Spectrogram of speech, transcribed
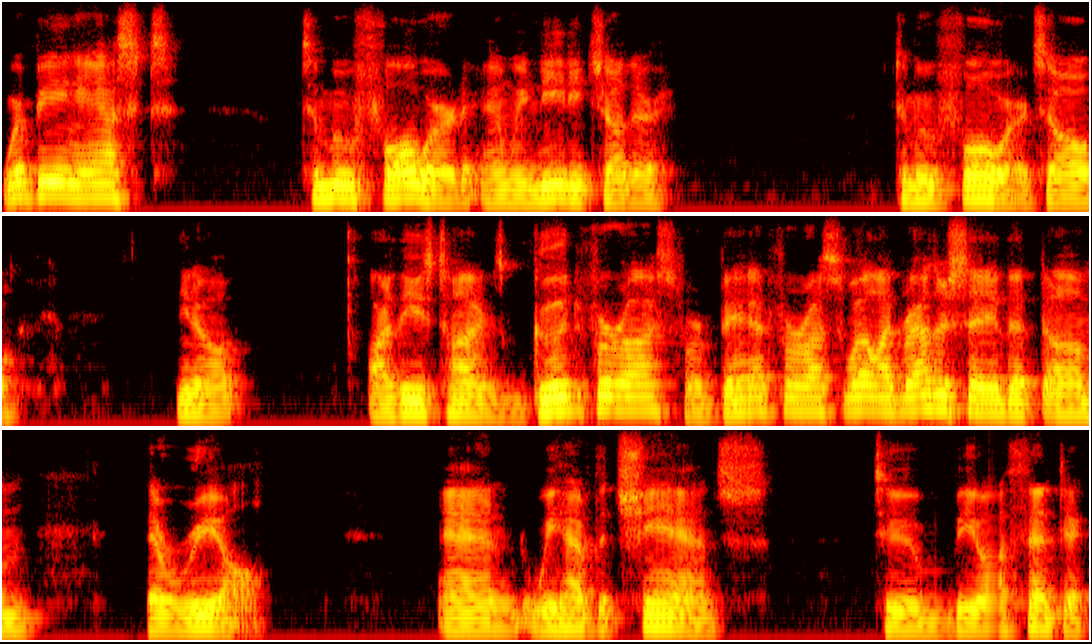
we're being asked to move forward and we need each other to move forward. So, you know, are these times good for us or bad for us? Well, I'd rather say that um, they're real and we have the chance to be authentic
